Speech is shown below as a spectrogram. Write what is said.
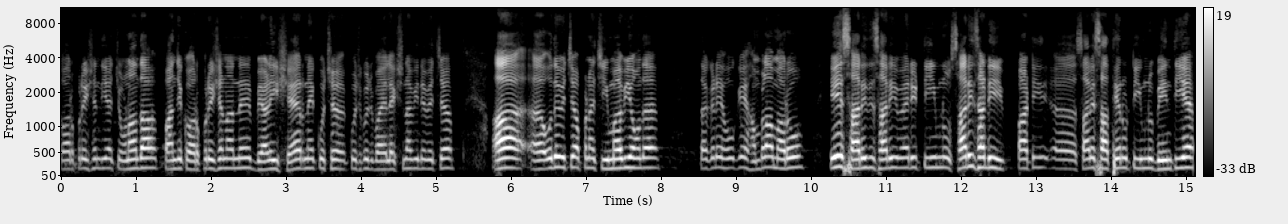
ਕਾਰਪੋਰੇਸ਼ਨ ਦੀਆਂ ਚੋਣਾਂ ਦਾ। ਪੰਜ ਕਾਰਪੋਰੇਸ਼ਨਾਂ ਨੇ 42 ਸ਼ਹਿਰ ਨੇ ਕੁਝ ਕੁਝ ਕੁਝ ਬਾਈ ਇਲੈਕਸ਼ਨਾਂ ਵੀ ਨੇ ਵਿੱਚ। ਆ ਉਹਦੇ ਵਿੱਚ ਆਪਣਾ ਚੀਮਾ ਵੀ ਆਉਂਦਾ ਹੈ। ਤਗੜੇ ਹੋ ਕੇ ਹੰਬਲਾ ਮਾਰੋ। ਇਹ ਸਾਰੀ ਦੀ ਸਾਰੀ ਮੇਰੀ ਟੀਮ ਨੂੰ, ਸਾਰੀ ਸਾਡੀ ਪਾਰਟੀ ਸਾਰੇ ਸਾਥੀਆਂ ਨੂੰ, ਟੀਮ ਨੂੰ ਬੇਨਤੀ ਹੈ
